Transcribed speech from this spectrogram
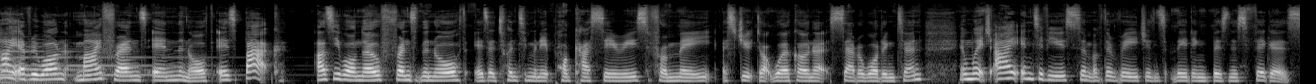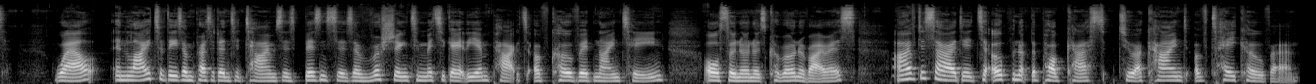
Hi everyone, My Friends in the North is back. As you all know, Friends of the North is a 20 minute podcast series from me, astute.work owner Sarah Waddington, in which I interview some of the region's leading business figures. Well, in light of these unprecedented times as businesses are rushing to mitigate the impact of COVID 19, also known as coronavirus, I've decided to open up the podcast to a kind of takeover.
